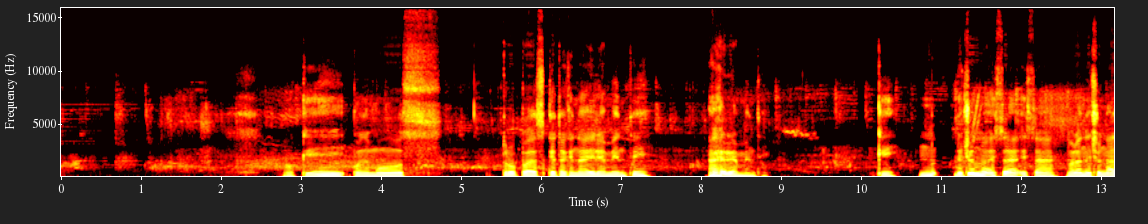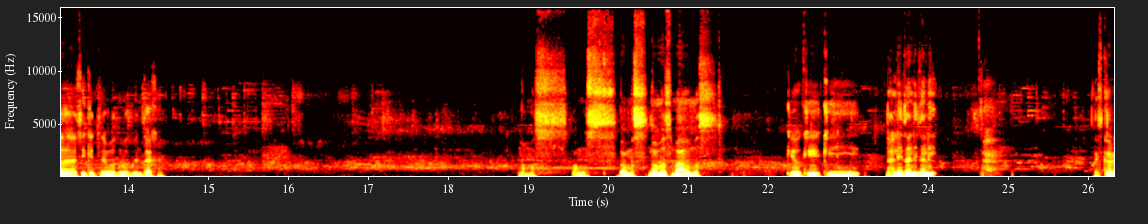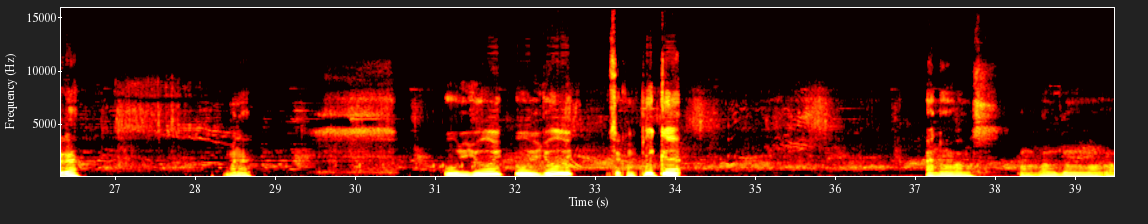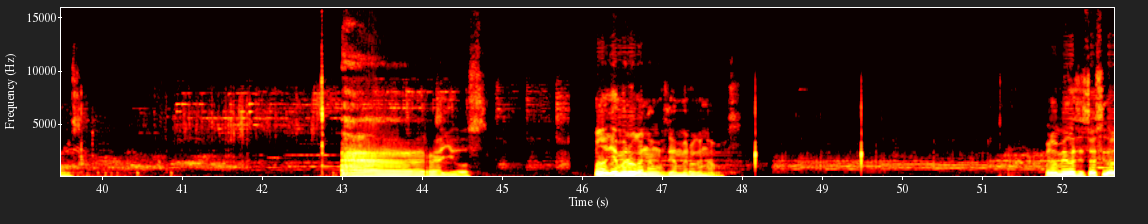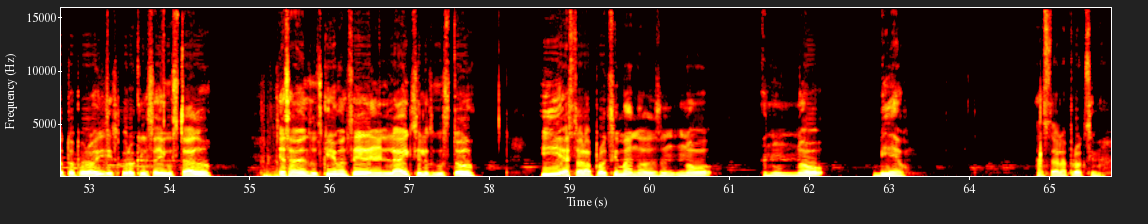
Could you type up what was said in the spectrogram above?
Ok, ponemos tropas que ataquen aéreamente. Aéreamente. Ok. De hecho, no, esta, esta no le han hecho nada, así que tenemos más ventaja. Vamos, vamos, vamos, vamos, vamos. Ok, ok, ok. Dale, dale, dale. Descarga. Buena. Uy, uy, uy, uy. Se complica. Ah, no, vamos. Vamos, vamos, vamos, vamos. Ah, rayos. Bueno, ya me lo ganamos, ya me lo ganamos. Bueno amigos, esto ha sido todo por hoy. Espero que les haya gustado. Ya saben, suscríbanse, den like si les gustó. Y hasta la próxima. Nos vemos en un nuevo, en un nuevo video. Hasta la próxima.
